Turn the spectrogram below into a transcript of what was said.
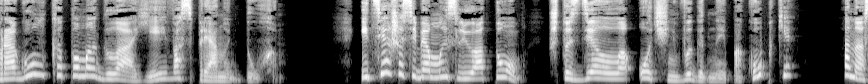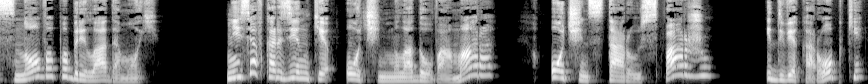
Прогулка помогла ей воспрянуть духом. И теша себя мыслью о том, что сделала очень выгодные покупки, она снова побрела домой. Неся в корзинке очень молодого омара, очень старую спаржу и две коробки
